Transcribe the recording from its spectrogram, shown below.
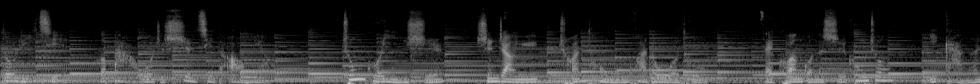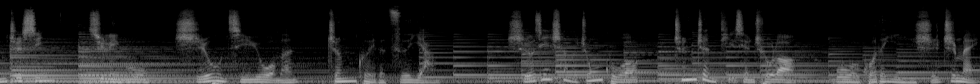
都理解和把握着世界的奥妙。中国饮食生长于传统文化的沃土，在宽广的时空中，以感恩之心去领悟食物给予我们珍贵的滋养。《舌尖上的中国》真正体现出了我国的饮食之美。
